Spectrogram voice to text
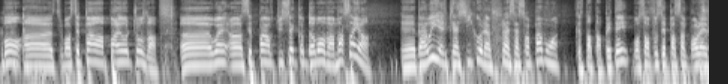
Bon, euh, c'est bon, c'est pas, parler autre chose, là. Euh, ouais, euh, c'est pas grave, tu sais que demain, on va à Marseille, là. Euh, bah oui, il y a le classico, là, Pff, là, ça sent pas bon. hein. Qu'est-ce que t'as pété? Bon, on s'en fout, c'est pas ça le problème.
